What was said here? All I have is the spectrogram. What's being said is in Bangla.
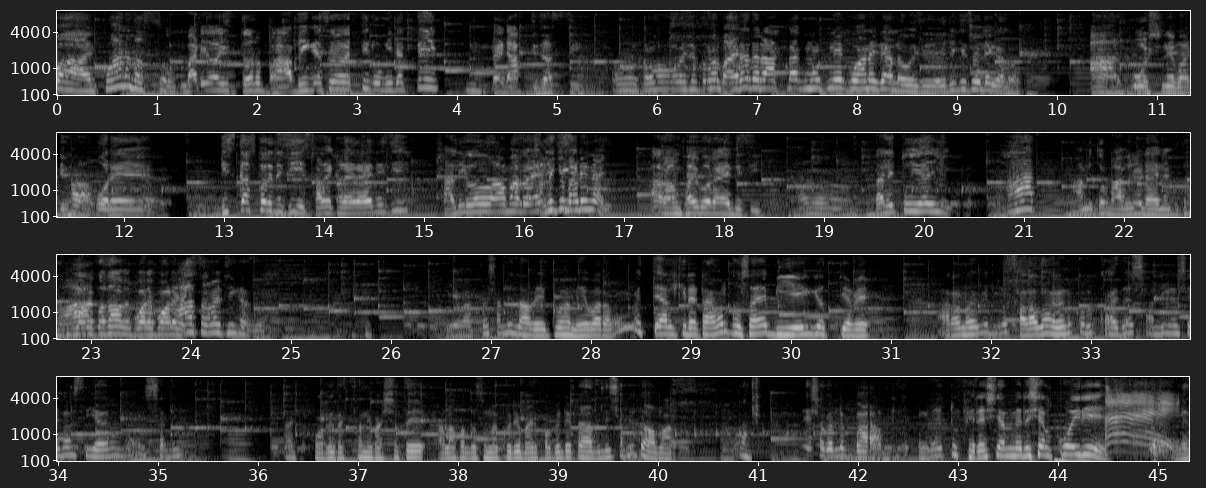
ভাই যাচ্ছ? বাড়ি ওই তোর ভাবি গেছে ওই তুই রুগী দেখতি তাই ডাকতে যাচ্ছি। ওই যে তোমার বাইরে রাগ টাক মুট নিয়ে কোয়ানে গেল ওই যে এদিকে চলে গেল। আর প্রশ্নে বাড়ি হ্যাঁ। পরে ডিসকাস করে দিছি সাড়ে খেলায় রায় দিছি। শালিও আমার রায় কি দিছি। বাড়ি নাই? আর অন ফাইভ রায় দিছি। তাহলে তুই এই থাক আমি তোর ভাবিরে ডাই নাকি তোর পরে কথা হবে পরে পরে। আচ্ছা ভাই ঠিক আছে। এবার তো শালি যাবে এবার আমি তেল কিরাটা আবার গুছায় বিয়ে করতে হবে। ছাড়া যাবে না কোনো কায়দায় শালি সেরকম সিয়ার শালি। পরে সাথে আলাপ আলোচনা করে বাইরে পকেটে টাকা দিলি শালি তো আবার। আহ, এসব বাদ একটু ফেরেশিয়াল মেরেশিয়াল কই রে?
